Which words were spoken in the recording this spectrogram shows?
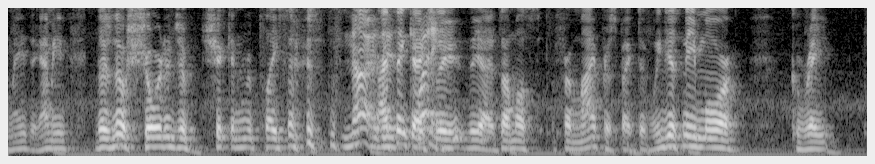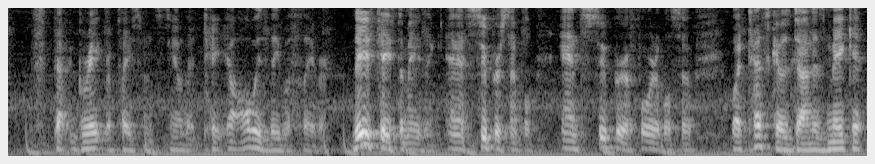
amazing. I mean, there's no shortage of chicken replacers. No, I think plenty. actually, yeah, it's almost from my perspective. We just need more great, great replacements. You know that ta- always leave with flavor. These taste amazing, and it's super simple and super affordable. So what Tesco's done is make it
